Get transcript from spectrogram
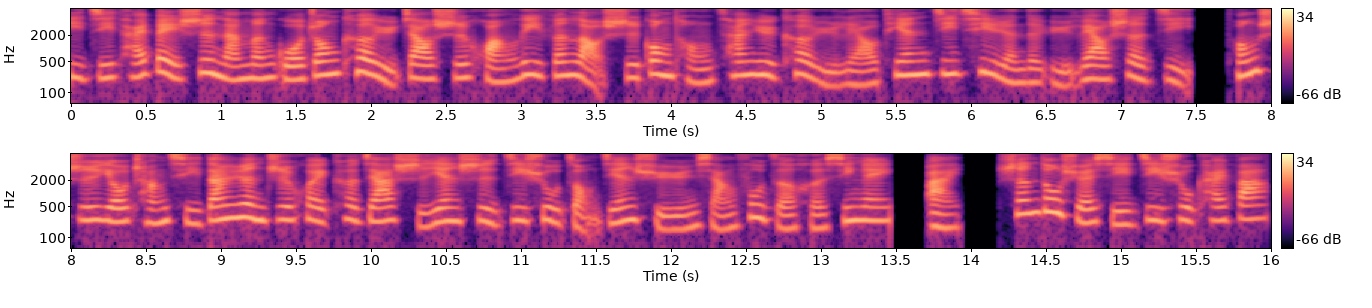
以及台北市南门国中客语教师黄丽芬老师共同参与客语聊天机器人的语料设计。同时由长期担任智慧客家实验室技术总监许云祥负责核心 AI 深度学习技术开发，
